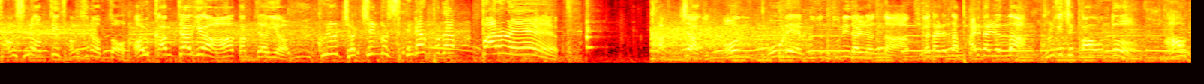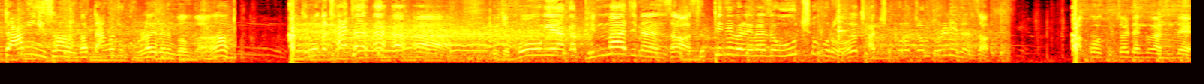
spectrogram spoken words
정신 없지, 정신 없어. 아유 깜짝이야, 깜짝이야. 그리고 저 친구 생각보다 빠르네. 갑자기 먼 돌에 무슨 눈이 달렸나 귀가 달렸나 발이 달렸나 불규칙 바운드 아우 땅이 이상한가 땅을 좀 골라야 되는 건가 들어온다. 차차 그렇죠. 공에 약간 빗 맞으면서 스핀이 걸리면서 우측으로 좌측으로 좀 돌리면서. 맞고 굴절된 것 같은데.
